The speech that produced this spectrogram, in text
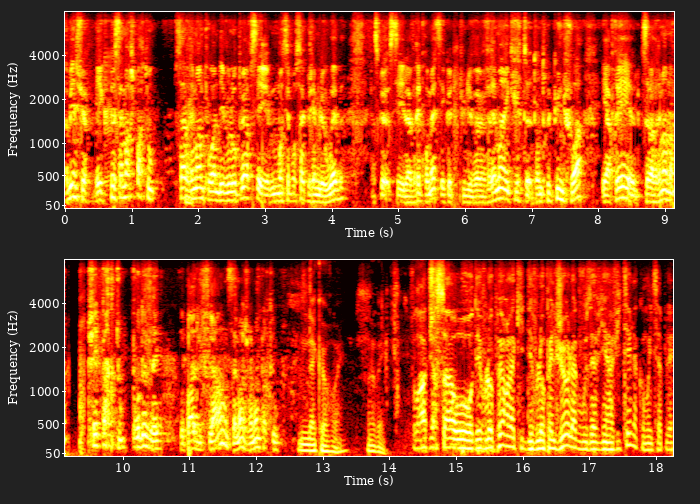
Ah, bien sûr, et que ça marche partout. Ça, vraiment, pour un développeur, c'est moi, c'est pour ça que j'aime le web, parce que c'est la vraie promesse, c'est que tu vas vraiment écrire ton truc une fois, et après, ça va vraiment marcher partout, pour de vrai. Et pas du flan, ça marche vraiment partout. D'accord, ouais. Ouais, ouais. Faudra dire ça aux développeurs là qui développaient le jeu là que vous aviez invité là, comment il s'appelait?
